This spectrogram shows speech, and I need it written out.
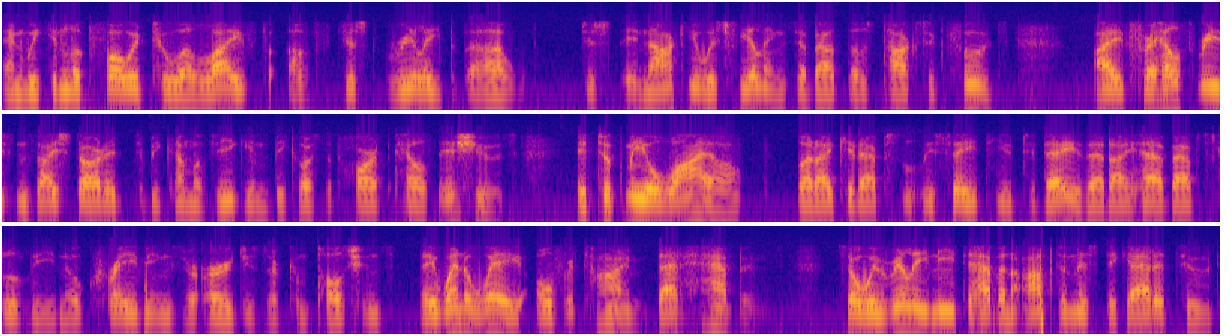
and we can look forward to a life of just really uh, just innocuous feelings about those toxic foods. I, for health reasons, I started to become a vegan because of heart health issues. It took me a while, but I could absolutely say to you today that I have absolutely no cravings or urges or compulsions. They went away over time. That happens. So we really need to have an optimistic attitude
